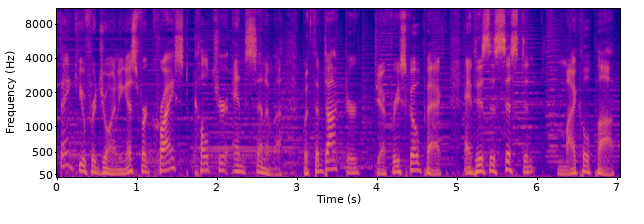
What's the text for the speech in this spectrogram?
Thank you for joining us for Christ, Culture, and Cinema with the doctor, Jeffrey Skopak, and his assistant, Michael Pop.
